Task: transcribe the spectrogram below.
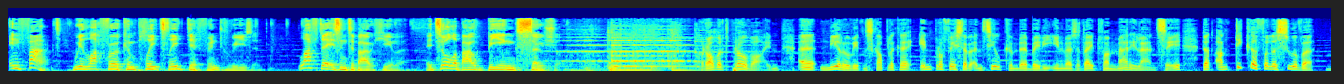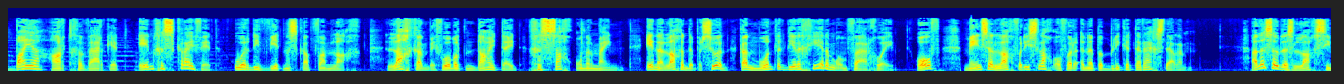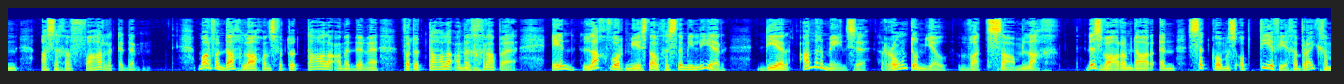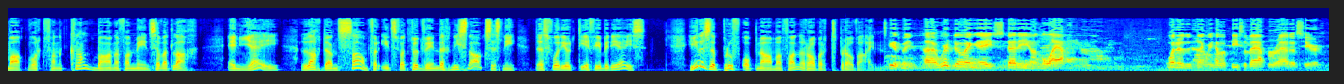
In fact, we laugh for a completely different reason. Laughter isn't about humour. It's all about being social. Robert Provine, 'n neurowetenskaplike en professor in sielkunde by die Universiteit van Maryland, sê dat antieke filosowe baie hard gewerk het en geskryf het oor die wetenskap van lag. Lag kan byvoorbeeld in daai tyd gesag ondermyn en 'n lagende persoon kan moontlik die regering omvergooi of mense lag vir die slagoffer in 'n publieke teregstelling. Hulle sou dus lag sien as 'n gevaarlike ding. Maar vandag lag ons vir totale ander dinge, vir totale ander grappe en lag word meestal gestimuleer deur ander mense rondom jou wat saam lag. Dis waarom daar in sitcoms op TV gebruik gemaak word van klankbane van mense wat lag. En jy lag dan saam vir iets wat noodwendig nie snaaks is nie. Dis vir jou TV by die huis. Hier is 'n proefopname van Robert Provine. Excuse me. Uh, we're doing a study on laughter. One other thing, we have a piece of apparatus here.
